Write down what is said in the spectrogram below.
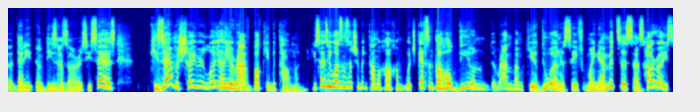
uh, that he, of these Hazaras, he says he says he wasn't such a big Talmud Chacham, which gets into a whole deal the Rambam Kiyadua and his Sefer Ma'nei Mitzvahs as Harais.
